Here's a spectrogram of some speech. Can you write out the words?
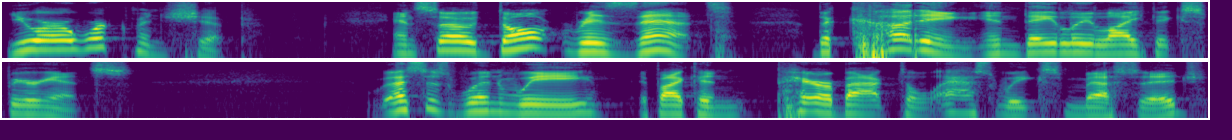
You are a workmanship. And so don't resent the cutting in daily life experience. This is when we, if I can pair back to last week's message,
